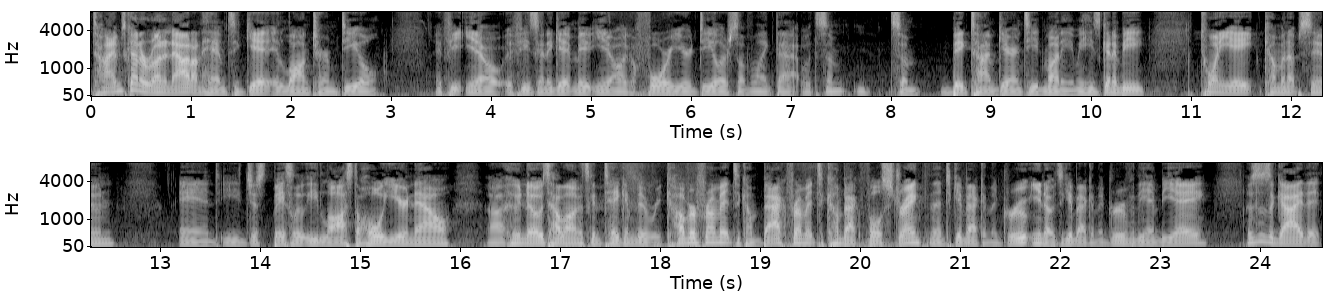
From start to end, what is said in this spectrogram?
time's kind of running out on him to get a long term deal. If he, you know, if he's going to get maybe you know like a four year deal or something like that with some some big time guaranteed money. I mean, he's going to be 28 coming up soon, and he just basically he lost a whole year now. Uh, who knows how long it's going to take him to recover from it, to come back from it, to come back full strength, and then to get back in the groove. You know, to get back in the groove of the NBA. This is a guy that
